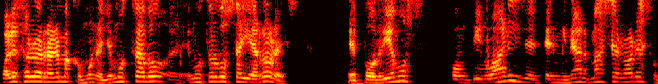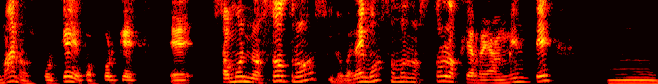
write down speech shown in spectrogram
¿cuáles son los errores más comunes? Yo he mostrado, he mostrado seis errores. Eh, podríamos continuar y determinar más errores humanos. ¿Por qué? Pues porque eh, somos nosotros, y lo veremos, somos nosotros los que realmente mm,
